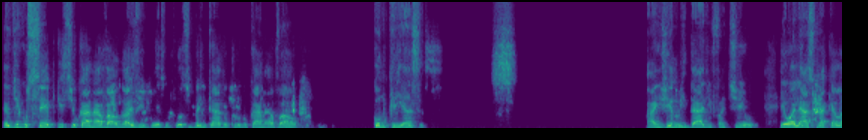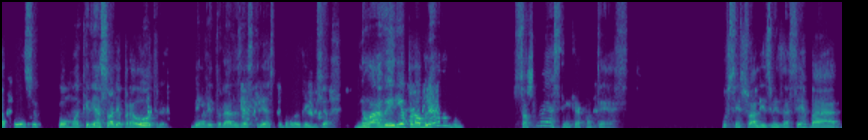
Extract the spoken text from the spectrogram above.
Eu digo sempre que se o carnaval, nós vivêssemos, fosse brincar no clube, o carnaval, como crianças, a ingenuidade infantil, eu olhasse para aquela moça como uma criança olha para outra, bem-aventuradas as crianças que o reino do céu, não haveria problema algum. Só que não é assim que acontece. O sensualismo exacerbado,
